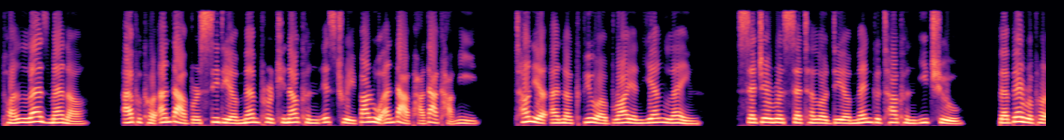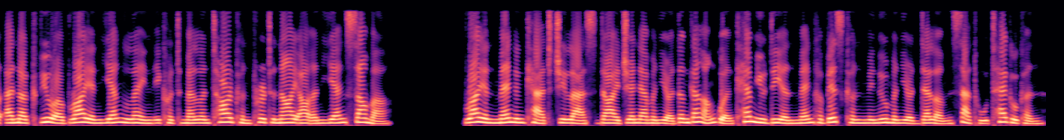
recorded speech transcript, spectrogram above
Tuan Lesmana, apakah Anda bersedia memperkenalkan istri baru Anda pada kami? Tanya anak buah Brian yang lain. Sejarah setelah dia mengatakan itu. Beberapa anak buah Brian yang lain ikut melantarkan pertanyaan yang sama. Brian mengangkat jelas di jenamanya dengan anggun kemudian menghabiskan minumannya dalam satu tegukan.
